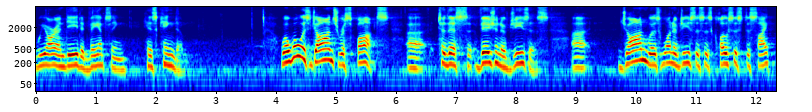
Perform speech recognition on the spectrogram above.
we are indeed advancing his kingdom. Well, what was John's response uh, to this vision of Jesus? Uh, John was one of Jesus' closest disciples.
